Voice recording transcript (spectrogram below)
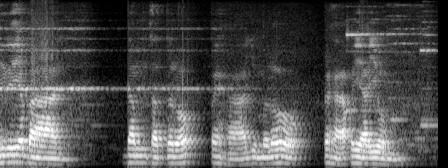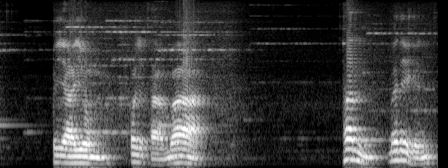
นิรยาบาลนำสัตว์นรกไปหายมโลกไปหาพญายมพญายมก็จะถามว่า ท่านไม่ได้เห็นเท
